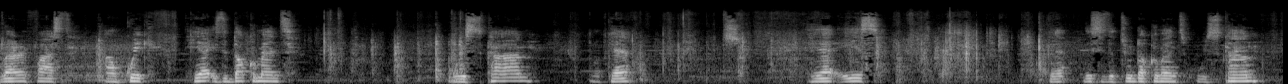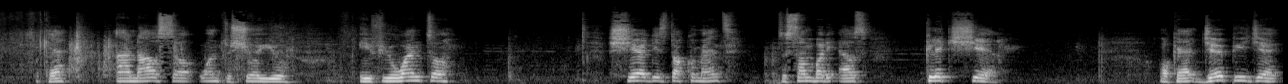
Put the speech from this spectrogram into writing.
Very fast and quick. Here is the document we scan okay? Here is okay this is the two documents we scan okay? And I also want to show you if you want to share this document to somebody else click share okay? Jpg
